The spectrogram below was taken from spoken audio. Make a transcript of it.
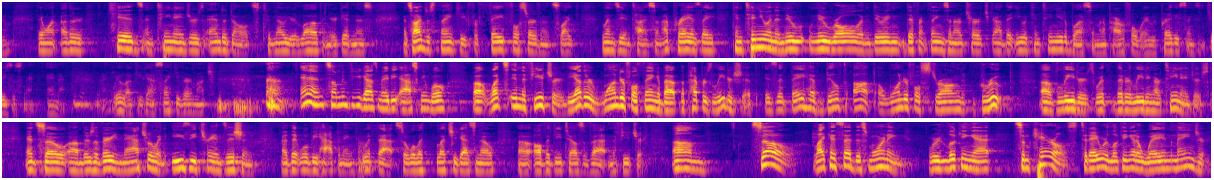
They want other kids and teenagers and adults to know your love and your goodness. And so I just thank you for faithful servants like Lindsay and Tyson. I pray as they continue in a new, new role and doing different things in our church, God, that you would continue to bless them in a powerful way. We pray these things in Jesus' name. Amen. Mm-hmm. We love you guys. Thank you very much. and some of you guys may be asking, well, uh, what's in the future? The other wonderful thing about the Peppers leadership is that they have built up a wonderful, strong group of leaders with, that are leading our teenagers. And so um, there's a very natural and easy transition uh, that will be happening with that. So we'll let, let you guys know uh, all the details of that in the future. Um, so, like I said this morning, we're looking at some carols. Today we're looking at Away in the Manger.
